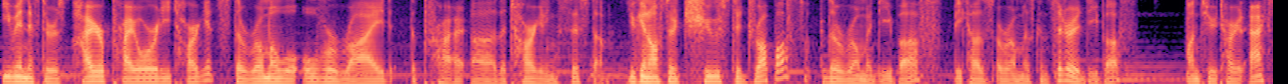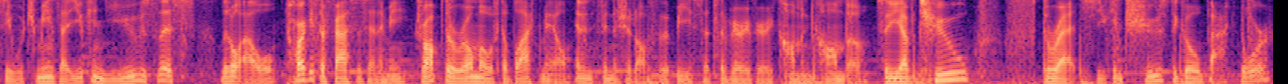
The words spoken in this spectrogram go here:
Even if there's higher priority targets, the Roma will override the uh, the targeting system. You can also choose to drop off the Roma debuff because Aroma is considered a debuff onto your target Axie, which means that you can use this Little Owl, target their fastest enemy, drop the Roma with the Blackmail, and then finish it off with a Beast. That's a very, very common combo. So you have two threats. You can choose to go backdoor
